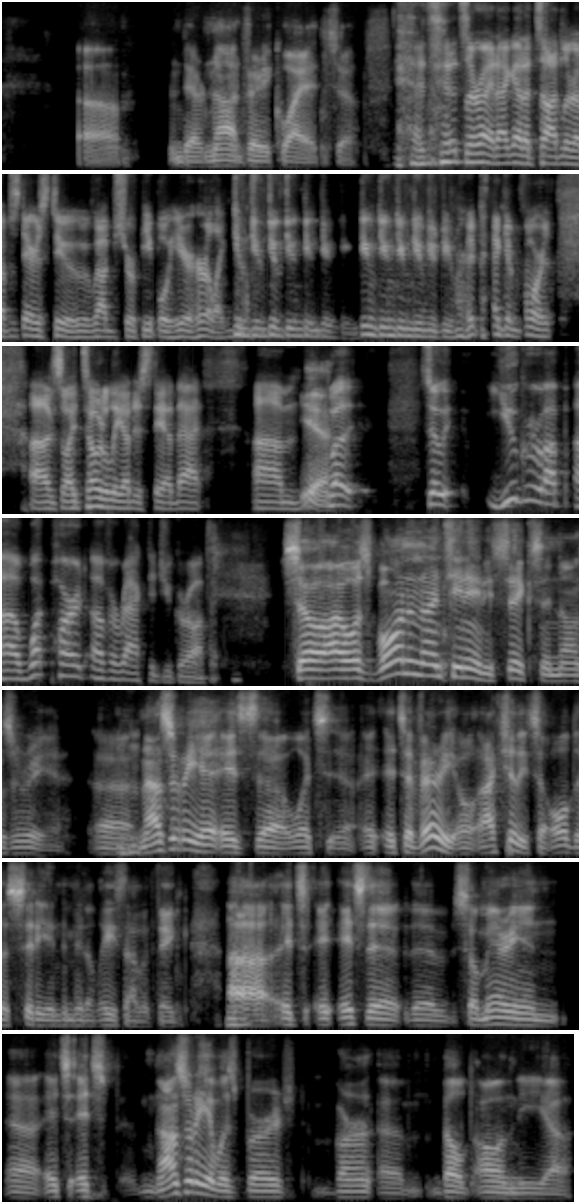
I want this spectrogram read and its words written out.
um, and they're not very quiet. So that's, all right. I got a toddler upstairs too, who I'm sure people hear her like doom doom doom doom doom doom doom doom doom doom doom doom right back and forth. Uh, so I totally understand that. Um, yeah. Well, so you grew up. Uh, what part of Iraq did you grow up in? So I was born in 1986 in Nasiriyah. Uh, mm-hmm. Nasiriyah is uh, what's uh, it's a very old actually it's the oldest city in the Middle East I would think mm-hmm. uh, it's it, it's the the Sumerian uh, it's it's Nasiriyah was burned burn, um, built on the uh,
